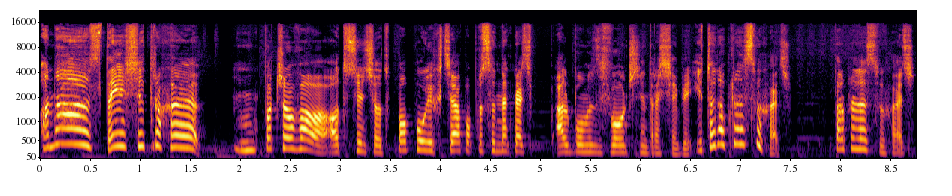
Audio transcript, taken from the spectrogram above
ona zdaje się trochę mm, potrzebowała odciąć od popu i chciała po prostu nagrać album wyłącznie dla siebie. I to naprawdę słychać. To naprawdę słychać.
